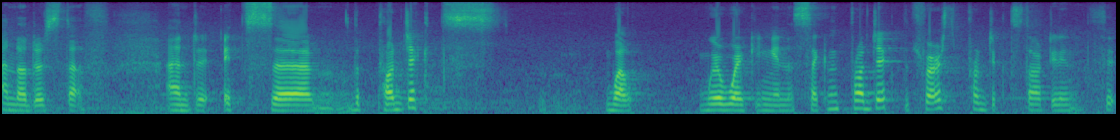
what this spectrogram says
and other stuff. And it's um, the projects, well, we're working in a second project. The first project started in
